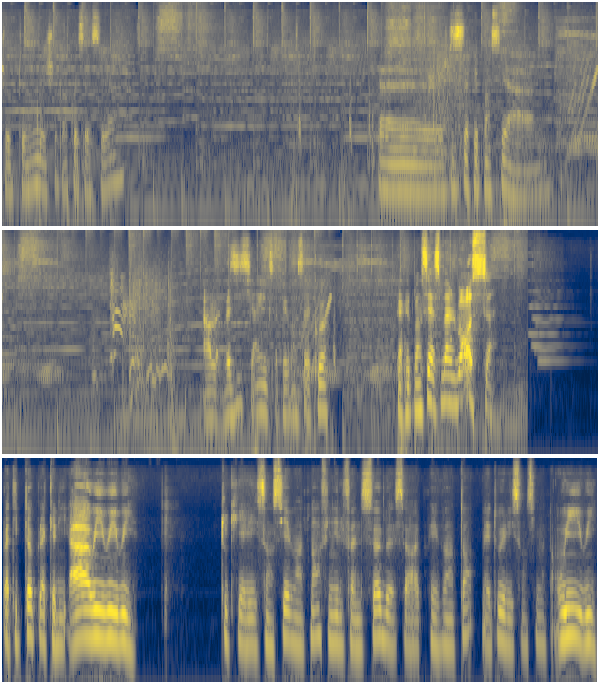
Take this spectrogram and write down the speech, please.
J'ai obtenu, mais je sais pas à quoi ça sert. Euh, je dis ça fait penser à... Ah bah vas-y Cyril, ça fait penser à quoi? Ça fait penser à Smash Bros Pas tip top la quali. Ah oui, oui, oui. Tout qui est licencié maintenant, fini le fan sub, ça aurait pris 20 ans, mais tout est licencié maintenant. Oui, oui.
